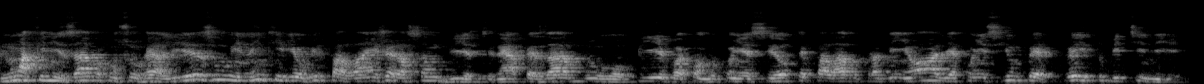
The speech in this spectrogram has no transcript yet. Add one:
não afinizava com surrealismo e nem queria ouvir falar em geração beat, né? Apesar do Piva, quando conheceu, ter falado para mim, olha, conheci um perfeito beatnik.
